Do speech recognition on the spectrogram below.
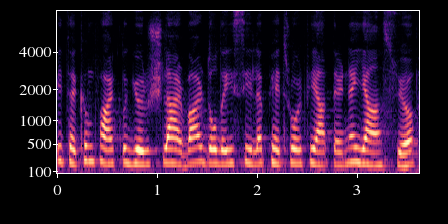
bir takım farklı görüşler var. Dolayısıyla petrol fiyatlarına yansıyor.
